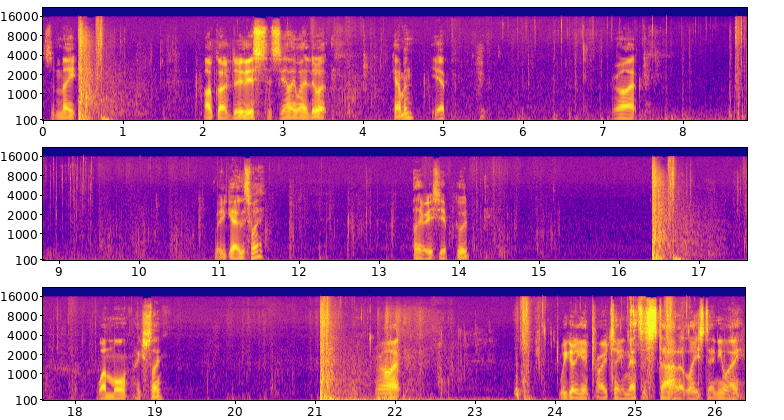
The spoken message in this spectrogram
some meat. I've got to do this. It's the only way to do it. Coming? Yep. Right. Where you go? This way? Oh, there he is. Yep, good. One more, actually. Right. We got to get protein. That's a start at least, anyway.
